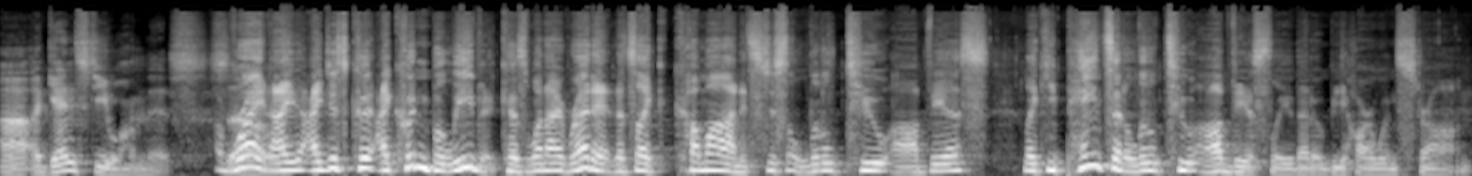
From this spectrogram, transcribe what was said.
uh, against you on this. So. Right. I, I just could I couldn't believe it because when I read it, it's like, come on, it's just a little too obvious. Like he paints it a little too obviously that it would be Harwin Strong.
